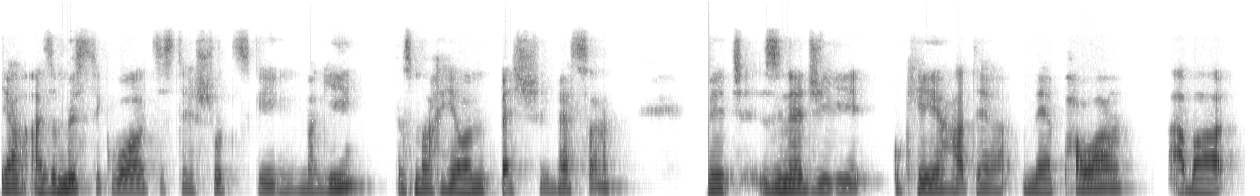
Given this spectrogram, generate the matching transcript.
Ja, also Mystic Wards ist der Schutz gegen Magie. Das mache ich aber mit Bestial besser. Mit Synergy, okay, hat er mehr Power, aber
